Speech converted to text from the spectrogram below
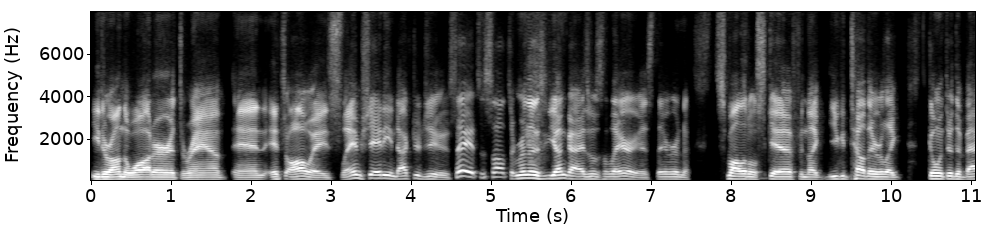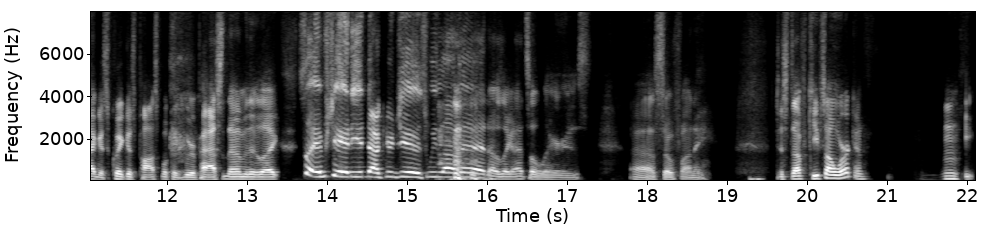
either on the water at the ramp, and it's always Slam Shady and Dr. Juice. Hey, it's a salt. Remember those young guys was hilarious. They were in a small little skiff, and like you could tell they were like going through the bag as quick as possible because we were passing them, and they're like Slam Shady and Dr. Juice. We love it. I was like, that's hilarious. Uh, so funny. Just stuff keeps on working. Mm. Keep,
